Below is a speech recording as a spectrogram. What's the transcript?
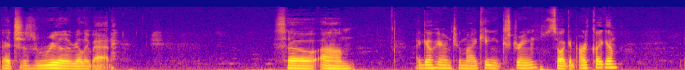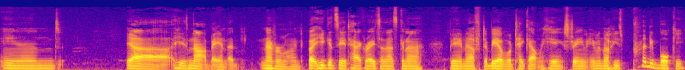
which is really, really bad. So, um, I go here into my King Extreme so I can Earthquake him, and yeah, he's not banded. Never mind. But he gets the attack raise, and that's gonna be enough to be able to take out King Extreme, even though he's pretty bulky.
